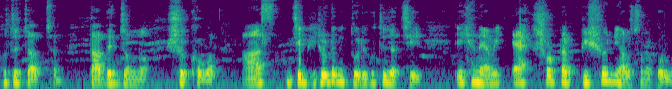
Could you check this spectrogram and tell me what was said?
হতে চাচ্ছেন, তাদের জন্য সুখবর। আজ যে ভিডিওটা আমি তৈরি করতে যাচ্ছি, এখানে আমি একশোটা বিষয় নিয়ে আলোচনা করব।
